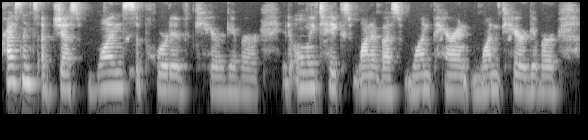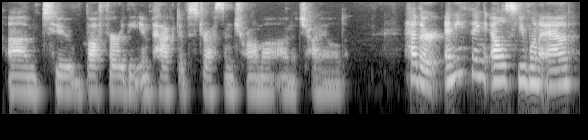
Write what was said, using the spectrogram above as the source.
presence of just one supportive caregiver. It only takes one of us, one parent, one caregiver um, to buffer the impact of stress and trauma on a child. Heather, anything else you want to add?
